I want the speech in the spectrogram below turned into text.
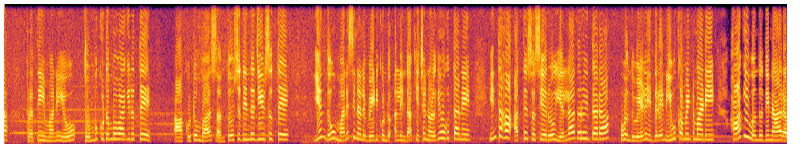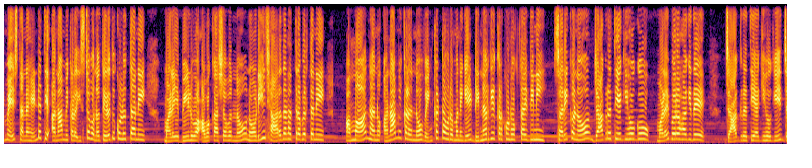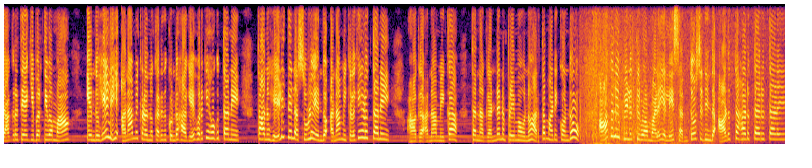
ಪ್ರತಿ ಮನೆಯು ತುಂಬು ಕುಟುಂಬವಾಗಿರುತ್ತೆ. ಆ ಕುಟುಂಬ ಸಂತೋಷದಿಂದ ಜೀವಿಸುತ್ತೆ ಎಂದು ಮನಸ್ಸಿನಲ್ಲಿ ಬೇಡಿಕೊಂಡು ಅಲ್ಲಿಂದ ಕಿಚನ್ ಒಳಗೆ ಹೋಗುತ್ತಾನೆ. ಇಂತಹ ಅತ್ತೆ ಸೊಸೆಯರು ಎಲ್ಲಾದರೂ ಇದ್ದಾರಾ? ಒಂದು ವೇಳೆ ಇದ್ದರೆ ನೀವು ಕಮೆಂಟ್ ಮಾಡಿ. ಹಾಗೆ ಒಂದು ದಿನ ರಮೇಶ್ ತನ್ನ ಹೆಂಡತಿ ಅನಾಮಿಕಳ ಇಷ್ಟವನ್ನು ತಿಳಿದುಕೊಳ್ಳುತ್ತಾನೆ. ಮಳೆ ಬೀಳುವ ಅವಕಾಶವನ್ನು ನೋಡಿ ಶಾರದಳ ಹತ್ರ ಬರ್ತಾನೆ. ಅಮ್ಮ, ನಾನು ಅನಾಮಿಕಳನ್ನು ವೆಂಕಟ್ ಅವರ ಮನೆಗೆ ಡಿನ್ನರ್ಗೆ ಕರ್ಕೊಂಡು ಹೋಗ್ತಾ ಇದ್ದೀನಿ. ಸರಿ ಕಣೋ ಜಾಗೃತಿಯಾಗಿ ಹೋಗು. ಮಳೆ ಬರೋ ಹಾಗಿದೆ. ಜಾಗೃತಿಯಾಗಿ ಹೋಗಿ ಜಾಗೃತಿಯಾಗಿ ಬರ್ತೀವಮ್ಮ ಎಂದು ಹೇಳಿ ಅನಾಮಿಕಳನ್ನು ಕರೆದುಕೊಂಡು ಹಾಗೆ ಹೊರಗೆ ಹೋಗುತ್ತಾನೆ. ತಾನು ಹೇಳಿದ್ದೆಲ್ಲ ಸುಳ್ಳು ಎಂದು ಅನಾಮಿಕಳಿಗೆ ಹೇಳುತ್ತಾನೆ. ಆಗ ಅನಾಮಿಕ ತನ್ನ ಗಂಡನ ಪ್ರೇಮವನ್ನು ಅರ್ಥ ಮಾಡಿಕೊಂಡು ಆಗಲೇ ಬೀಳುತ್ತಿರುವ ಮಳೆಯಲ್ಲಿ ಸಂತೋಷದಿಂದ ಆಡುತ್ತಾ ಹಾಡುತ್ತಾ ಇರುತ್ತಾಳೆ.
